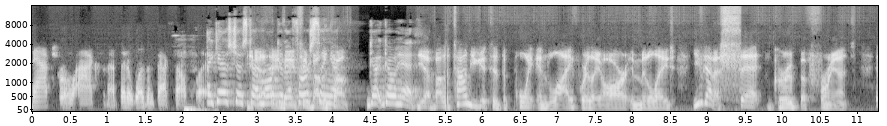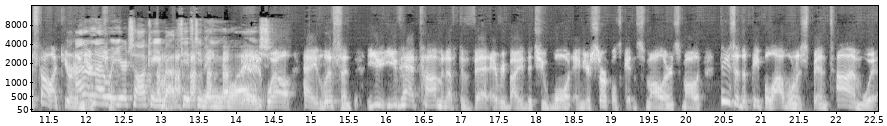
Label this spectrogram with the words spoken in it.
natural accident, that it was in fact foul play. I guess just yeah, Morgan, the first thing. The time, I, go, go ahead. Yeah, by the time you get to the point in life where they are in middle age, you've got a set group of friends it's not like you're. In I don't know tw- what you're talking about. Fifty being middle age. well, hey, listen, you you've had time enough to vet everybody that you want, and your circle's getting smaller and smaller. These are the people I want to spend time with.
